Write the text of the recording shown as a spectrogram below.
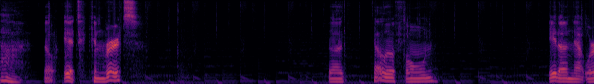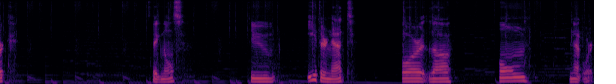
Ah. So it converts the telephone data network signals to Ethernet for the home network.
